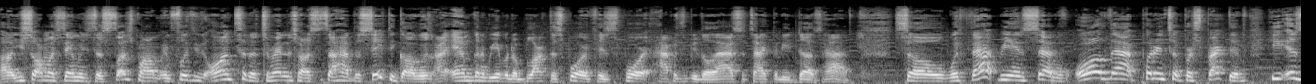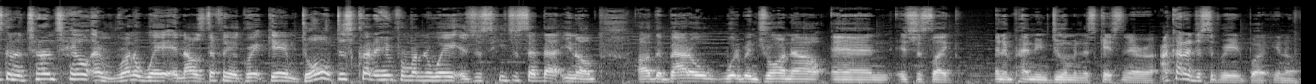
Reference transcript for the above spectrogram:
Uh, you saw how much damage the Sludge Bomb inflicted onto the Tyranitar. Since I have the safety goggles, I am going to be able to block the Spore if his Spore happens to be the last attack that he does have. So, with that being said, with all that put into perspective, he is going to turn tail and run away, and that was definitely a great game. Don't discredit him from running away. It's just he just said that you know uh, the battle would have been drawn out and it's just like an impending doom in this case scenario. I kind of disagreed, but you know.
